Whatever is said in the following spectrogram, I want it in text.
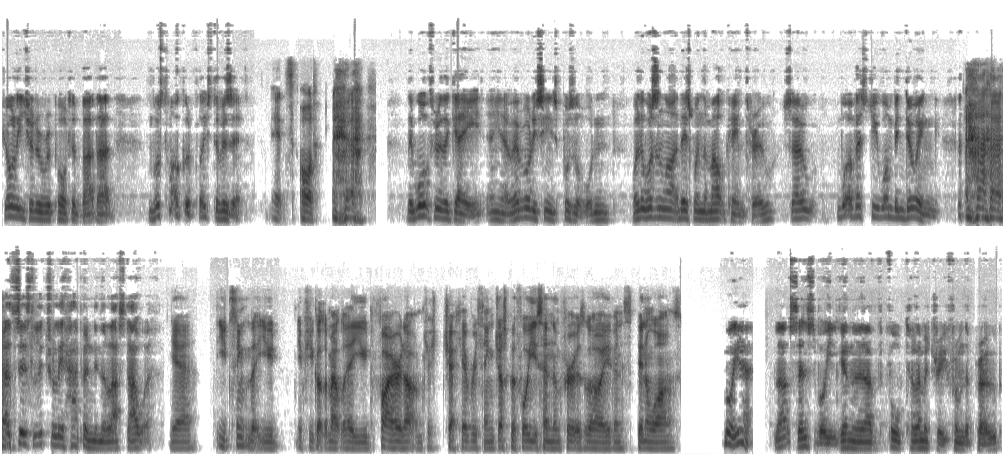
surely should have reported back that was not a good place to visit. It's odd. They walk through the gate, and you know everybody seems puzzled. And well, it wasn't like this when the Malp came through. So what have SG1 been doing? Has this literally happened in the last hour? yeah, you'd think that you'd if you got them out there, you'd fire it up and just check everything just before you send them through as well. Even it's been a while. Well, yeah, that's sensible. You're going to have full telemetry from the probe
